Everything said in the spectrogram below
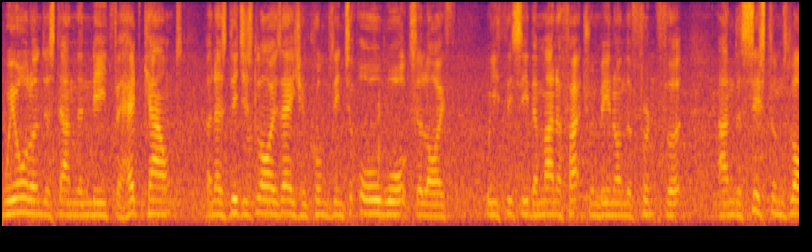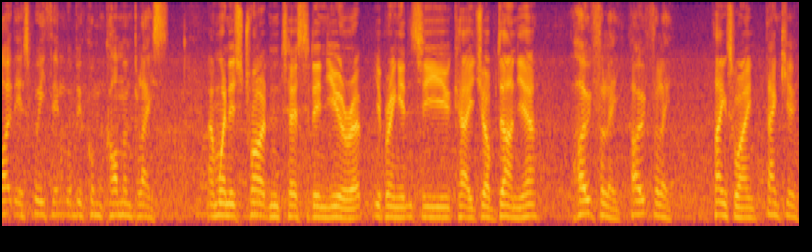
We all understand the need for headcount, and as digitalisation comes into all walks of life, we see the manufacturing being on the front foot and the systems like this we think will become commonplace. And when it's tried and tested in Europe, you bring it into the UK, job done, yeah? Hopefully, hopefully. Thanks, Wayne. Thank you.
